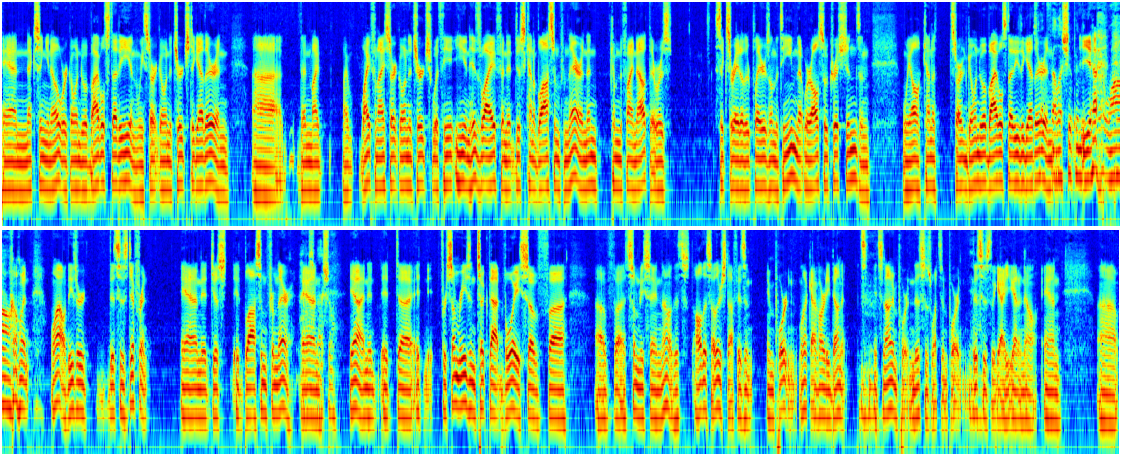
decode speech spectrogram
And next thing you know, we're going to a Bible study, and we start going to church together. And uh, then my my wife and I start going to church with he, he and his wife, and it just kind of blossomed from there. And then come to find out, there was six or eight other players on the team that were also Christians, and we all kind of started going to a Bible study together Start and fellowshipping Yeah, together. Wow. I went, wow, these are this is different, and it just it blossomed from there. How and special. yeah, and it it, uh, it it for some reason took that voice of uh, of uh, somebody saying, no, this all this other stuff isn't important. Look, I've already done it. It's, it's not important. This is what's important. This is the guy you got to know. And uh,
